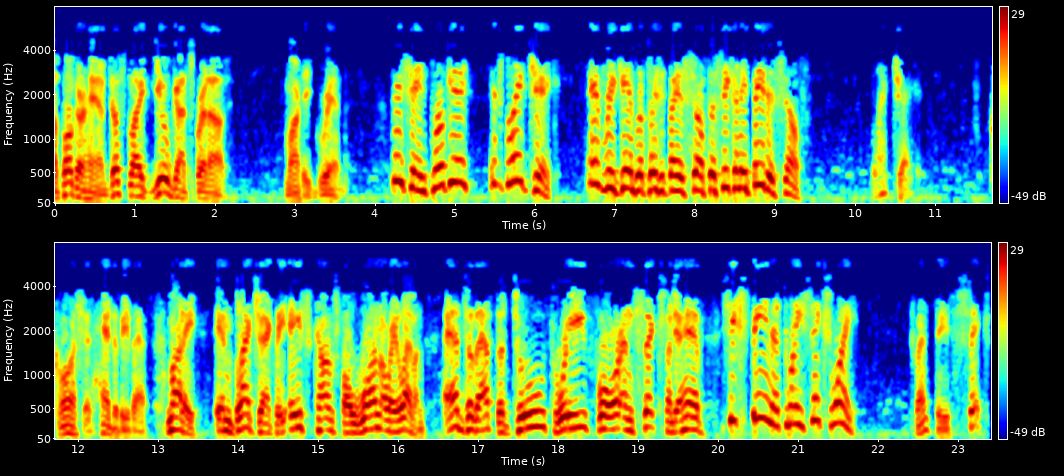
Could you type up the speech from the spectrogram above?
A poker hand, just like you've got spread out. Marty grinned. This ain't poker. It's blackjack. Every gambler plays it by himself to see can he beat himself. Blackjack? Of course, it had to be that. Marty, in blackjack, the ace counts for one or eleven. Add to that the two, three, four, and six, and you have 16 or 26, why? 26.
